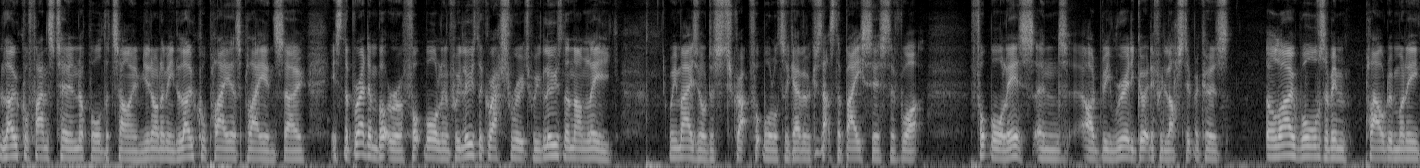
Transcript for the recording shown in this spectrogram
local fans turning up all the time. You know what I mean? Local players playing. So it's the bread and butter of football. And if we lose the grassroots, we lose the non-league. We may as well just scrap football altogether because that's the basis of what football is. And I'd be really good if we lost it because although Wolves have been ploughed with money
